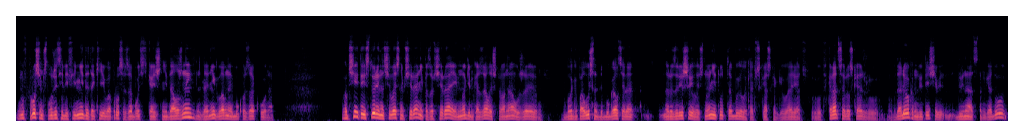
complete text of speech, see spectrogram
Ну, впрочем, служители Фемида такие вопросы заботить, конечно, не должны. Для них главная буква закона. Вообще, эта история началась не вчера, не позавчера, и многим казалось, что она уже благополучно для бухгалтера разрешилась. Но не тут-то было, как в сказках говорят. Вот вкратце расскажу. В далеком 2012 году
